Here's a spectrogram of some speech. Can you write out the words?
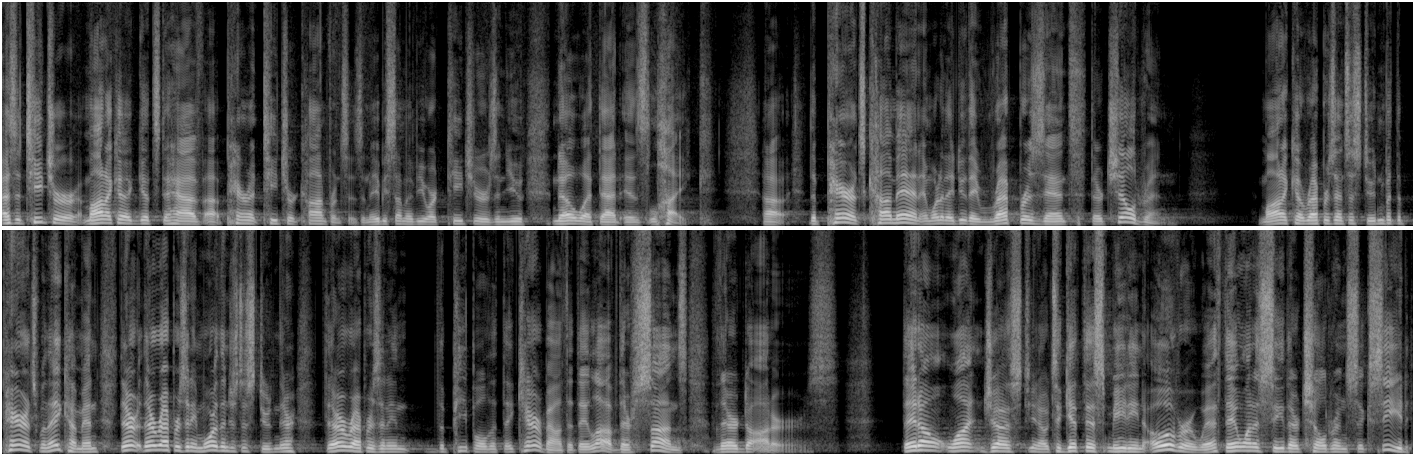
As a teacher, Monica gets to have uh, parent teacher conferences, and maybe some of you are teachers and you know what that is like. Uh, the parents come in, and what do they do? They represent their children. Monica represents a student, but the parents, when they come in, they're, they're representing more than just a student. They're, they're representing the people that they care about, that they love, their sons, their daughters. They don't want just, you know, to get this meeting over with. They want to see their children succeed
